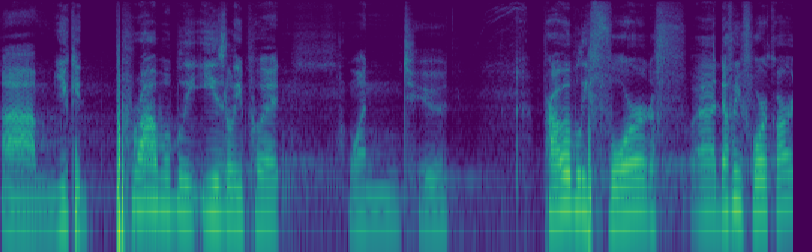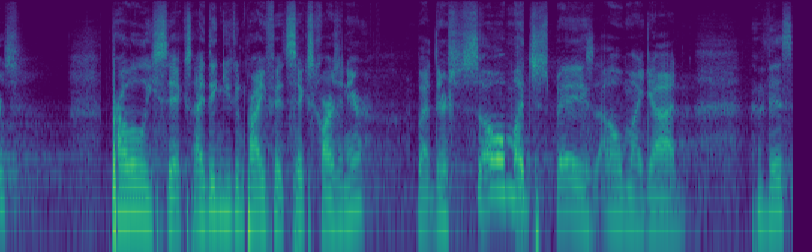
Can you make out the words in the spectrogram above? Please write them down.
Um, you could probably easily put one, two, probably four to f- uh, definitely four cars, probably six. I think you can probably fit six cars in here, but there's so much space. Oh my god, this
